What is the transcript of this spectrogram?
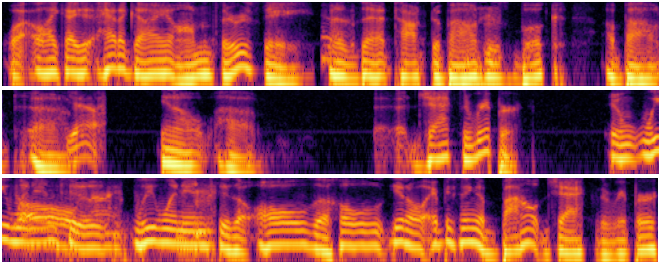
well, like I had a guy on Thursday uh, that talked about his book about, uh, yeah, you know, uh, Jack the Ripper, and we went oh, into nice. we went into the all the whole, you know, everything about Jack the Ripper,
